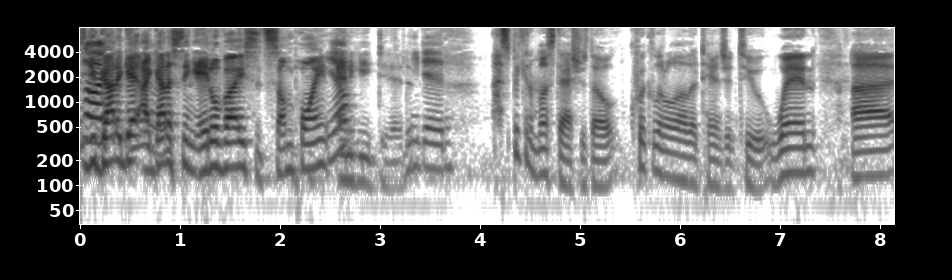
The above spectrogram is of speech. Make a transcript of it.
So you got to get. I got to sing Edelweiss at some point, Yep. and he did. He did. Uh, Speaking of mustaches, though, quick little other tangent too. When uh,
